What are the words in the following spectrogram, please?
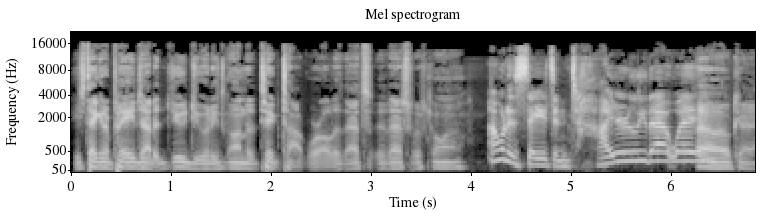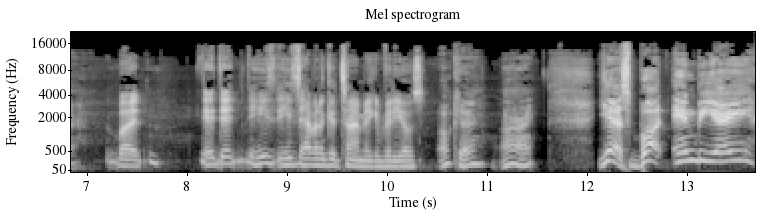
he's taking a page out of Juju and he's gone to the TikTok world. That's that's what's going on. I wouldn't say it's entirely that way. Oh, okay. But it, it, he's he's having a good time making videos. Okay. All right. Yes, but NBA,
